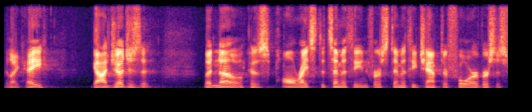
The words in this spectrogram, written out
You're like, hey, God judges it. But no, because Paul writes to Timothy in 1 Timothy chapter 4, verses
